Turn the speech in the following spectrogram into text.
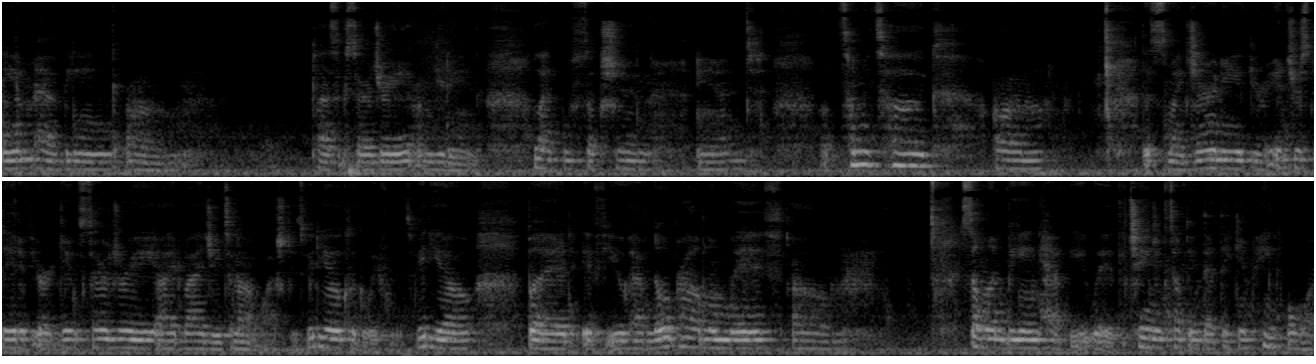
I am having um, plastic surgery. I'm getting liposuction and a tummy tuck. Um, this is my journey. If you're interested, if you're against surgery, I advise you to not watch this video, click away from this video. But if you have no problem with um, someone being happy with changing something that they can pay for,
